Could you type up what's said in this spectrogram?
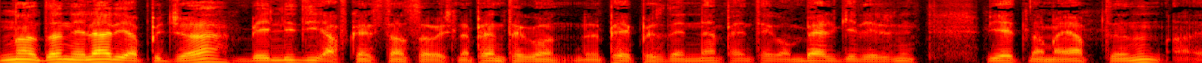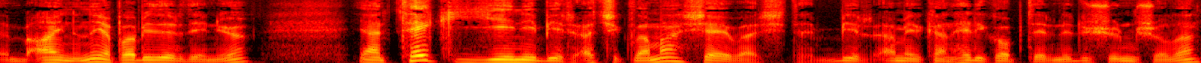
da neler yapacağı belli değil Afganistan Savaşı'na. Pentagon Papers denilen Pentagon belgelerinin Vietnam'a yaptığının aynını yapabilir deniyor. Yani tek yeni bir açıklama şey var işte. Bir Amerikan helikopterini düşürmüş olan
